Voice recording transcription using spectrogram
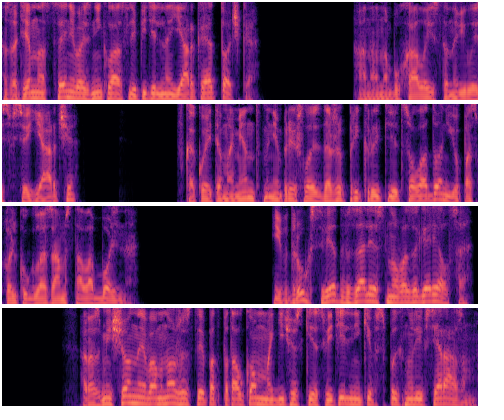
Затем на сцене возникла ослепительно яркая точка. Она набухала и становилась все ярче. В какой-то момент мне пришлось даже прикрыть лицо ладонью, поскольку глазам стало больно. И вдруг свет в зале снова загорелся. Размещенные во множестве под потолком магические светильники вспыхнули все разом.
